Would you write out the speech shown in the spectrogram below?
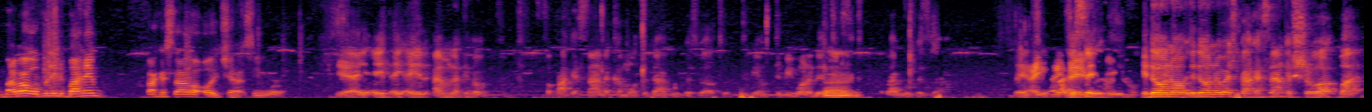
Babar opening the bottom, Pakistan got all the chance in the world. Yeah, I, I, I, I'm looking for, for Pakistan to come out to that group as well, too, to be to be one of the Mm. teams for that group as well. But I, I, I I say, agree. you don't know, you don't know which Pakistan can show up, but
